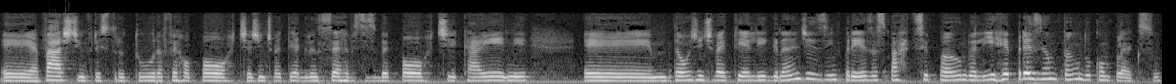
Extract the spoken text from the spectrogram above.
é, Vasta Infraestrutura, Ferroporte, a gente vai ter a Grand Services, Beporte, KN, é, então a gente vai ter ali grandes empresas participando ali, representando o complexo.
